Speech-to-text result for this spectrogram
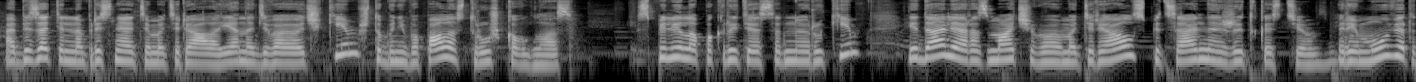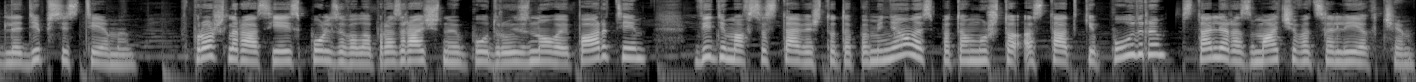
Обязательно при снятии материала я надеваю очки, чтобы не попала стружка в глаз. Спилила покрытие с одной руки и далее размачиваю материал специальной жидкостью – ремувер для дип-системы прошлый раз я использовала прозрачную пудру из новой партии. Видимо, в составе что-то поменялось, потому что остатки пудры стали размачиваться легче.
